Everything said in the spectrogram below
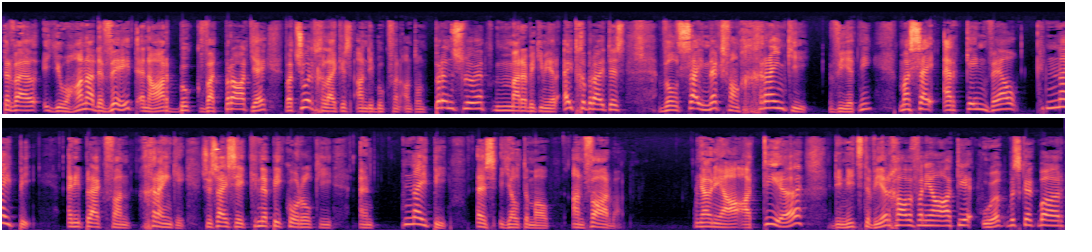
Terwyl Johanna de Wet in haar boek Wat praat jy, wat soortgelyk is aan die boek van Anton Prinsloo, maar 'n bietjie meer uitgebrei is, wil sy niks van greintjie weet nie, maar sy erken wel knypie in die plek van greintjie. So sy sê knippie korreltjie in knypie is heeltemal aanvaarbaar. Nou nee, AAT, die nuutste weergawe van die AAT ook beskikbaar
